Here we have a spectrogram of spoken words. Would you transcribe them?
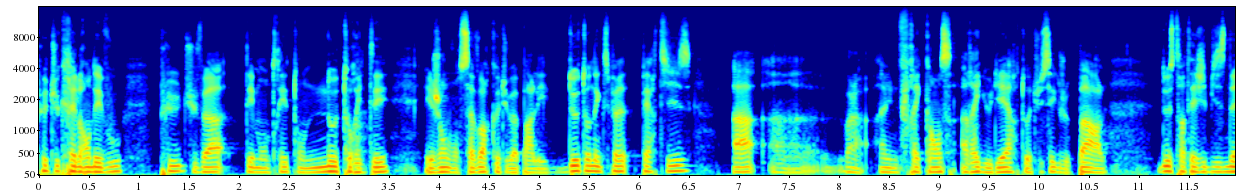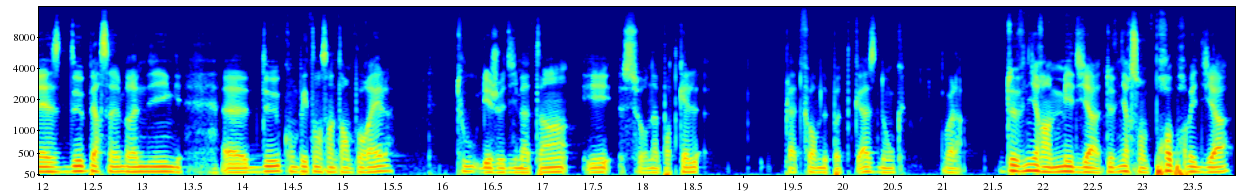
Plus tu crées le rendez-vous, plus tu vas démontrer ton autorité. Les gens vont savoir que tu vas parler de ton expertise à, voilà, à une fréquence régulière. Toi, tu sais que je parle de stratégie business, de personal branding, euh, de compétences intemporelles tous les jeudis matins et sur n'importe quelle plateforme de podcast. Donc voilà, devenir un média, devenir son propre média,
